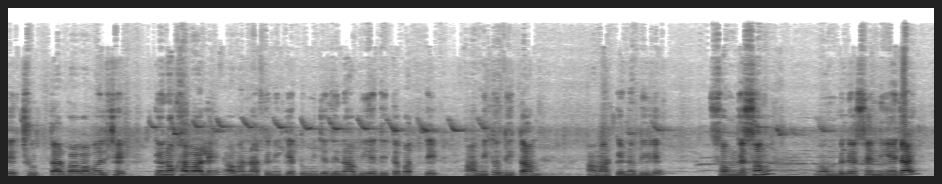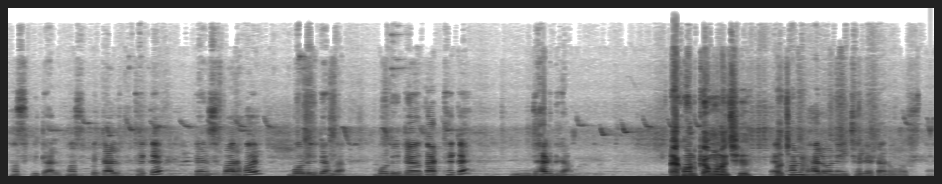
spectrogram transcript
দে, ছুট, তার বাবা বলছে, কেন খাওয়ালে? আমার নাতনিকে তুমি যদি না বিয়ে দিতে পারতে, আমি তো দিতাম। আমার কেন দিলে? সঙ্গে সঙ্গে অ্যাম্বুলেন্সে নিয়ে যায় হসপিটাল। হসপিটাল থেকে ট্রান্সফার হয় বডিডাঙ্গা। বডিডাঙ্গার থেকে ঝাড়গ্রাম। এখন কেমন আছে এখন ভালো নেই ছেলেটার অবস্থা।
